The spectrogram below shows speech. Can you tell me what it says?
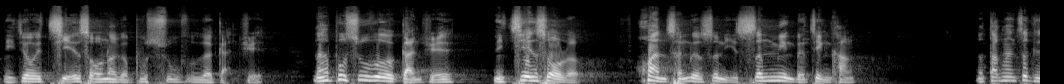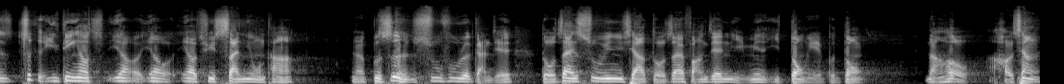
你就会接受那个不舒服的感觉。那不舒服的感觉，你接受了，换成的是你生命的健康。那当然，这个这个一定要要要要去善用它。啊，不是很舒服的感觉，躲在树荫下，躲在房间里面一动也不动，然后好像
